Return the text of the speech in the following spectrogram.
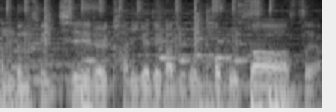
전등 스위치를 가리게 돼가지고 더 못 쌓았어요.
